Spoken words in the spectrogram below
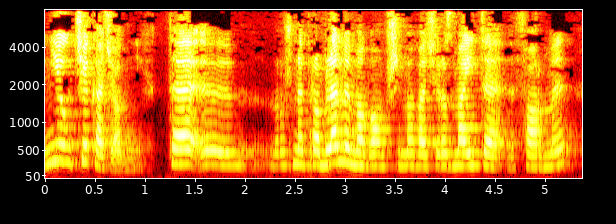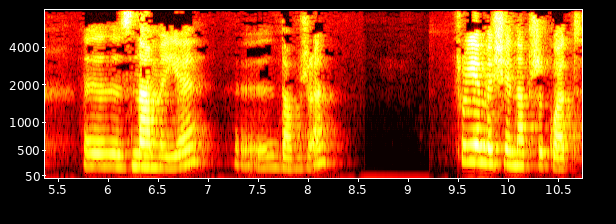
nie uciekać od nich. Te różne problemy mogą przyjmować rozmaite formy, znamy je dobrze. Czujemy się na przykład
